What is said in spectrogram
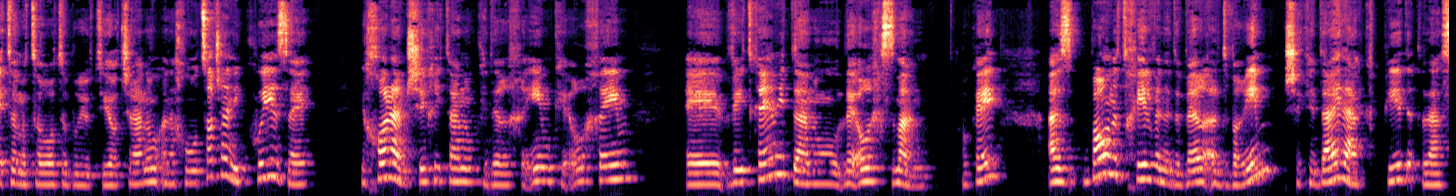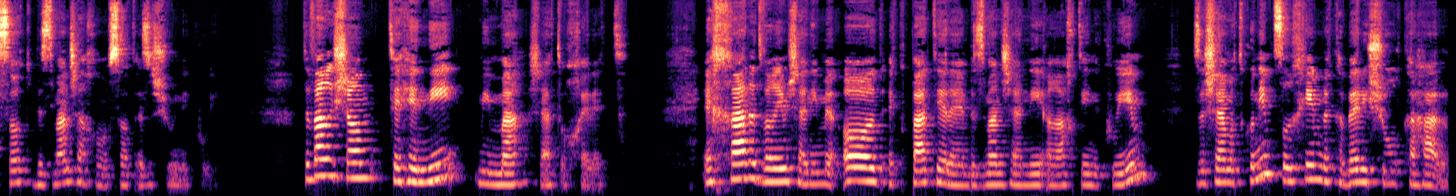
את המטרות הבריאותיות שלנו, אנחנו רוצות שהניקוי הזה יכול להמשיך איתנו כדרך חיים, כאורח חיים, אה, ויתקיים איתנו לאורך זמן, אוקיי? אז בואו נתחיל ונדבר על דברים שכדאי להקפיד לעשות בזמן שאנחנו עושות איזשהו ניקוי. דבר ראשון, תהני ממה שאת אוכלת. אחד הדברים שאני מאוד הקפדתי עליהם בזמן שאני ערכתי ניקויים, זה שהמתכונים צריכים לקבל אישור קהל.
